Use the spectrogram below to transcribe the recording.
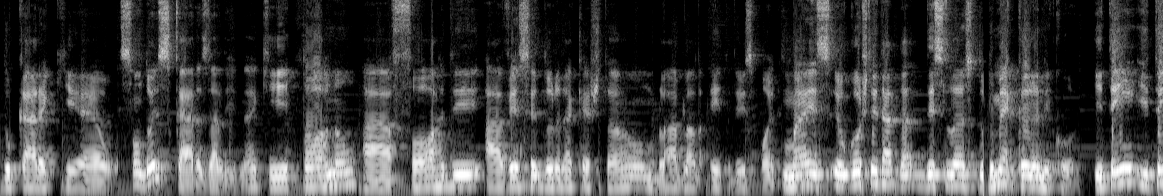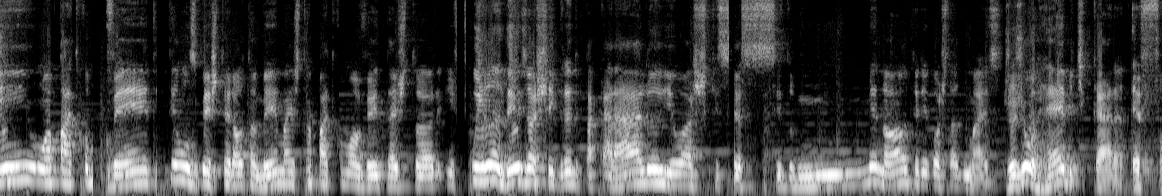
do cara que é. o- São dois caras ali, né? Que tornam a Ford a vencedora da questão, blá blá blá. Eita, deu spoiler. Mas eu gostei da- da- desse lance do, do mecânico. E tem, e tem uma parte comovente, tem uns besterol também, mas tem uma parte comovente da história. O irlandês eu achei grande pra caralho e eu acho que se tivesse sido menor, eu teria gostado mais. Jojo Rabbit, cara, é foda.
